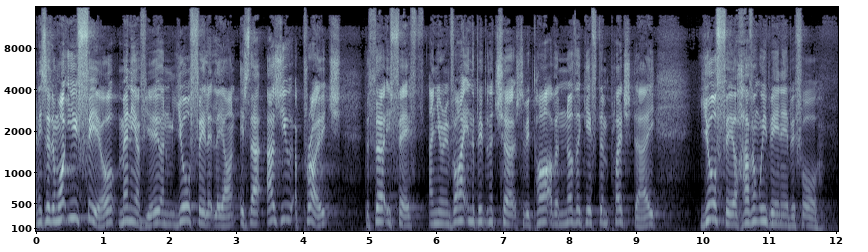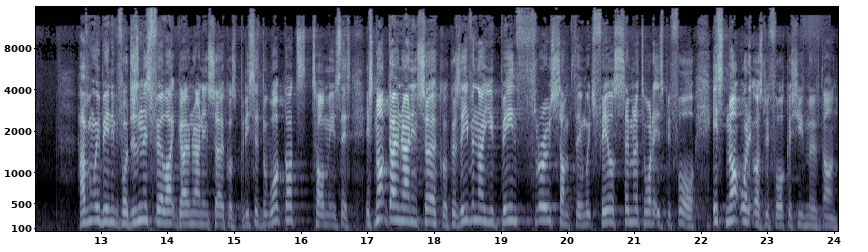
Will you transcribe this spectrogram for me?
And he said, And what you feel, many of you, and you'll feel it, Leon, is that as you approach the 35th and you're inviting the people in the church to be part of another gift and pledge day, you'll feel, Haven't we been here before? Haven't we been here before? Doesn't this feel like going around in circles? But he said, But what God's told me is this it's not going around in circles because even though you've been through something which feels similar to what it is before, it's not what it was before because you've moved on.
